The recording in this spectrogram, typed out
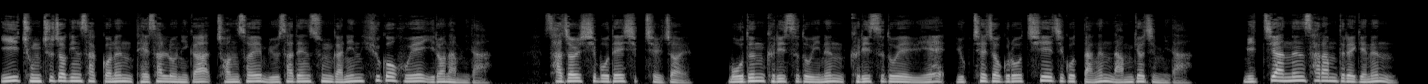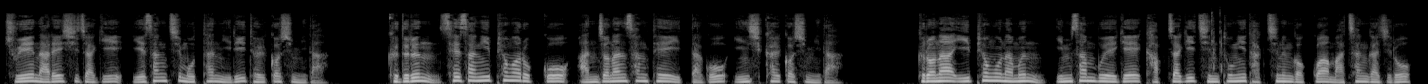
이 중추적인 사건은 데살로니가 전서에 묘사된 순간인 휴거 후에 일어납니다. 4절 15대 17절 모든 그리스도인은 그리스도에 의해 육체적으로 취해지고 땅은 남겨집니다. 믿지 않는 사람들에게는 주의 날의 시작이 예상치 못한 일이 될 것입니다. 그들은 세상이 평화롭고 안전한 상태에 있다고 인식할 것입니다. 그러나 이 평온함은 임산부에게 갑자기 진통이 닥치는 것과 마찬가지로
